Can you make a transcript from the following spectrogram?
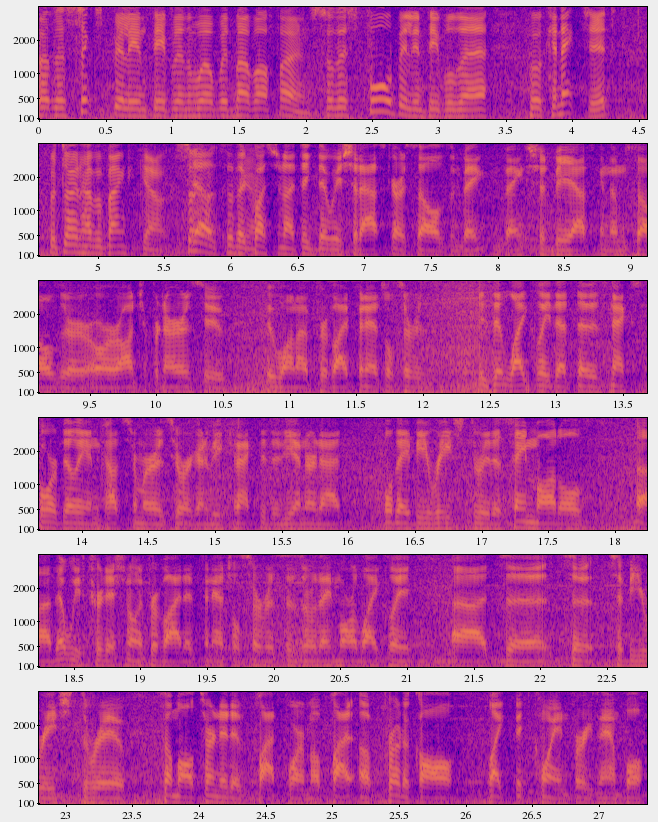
but there's 6 billion people in the world with mobile phones. So there's 4 billion people there who are connected but don't have a bank account. So, yeah, so the yeah. question I think that we should ask ourselves and bank, banks should be asking themselves or, or entrepreneurs who, who want to provide financial services, is it likely that those next 4 billion customers who are going to be connected to the internet, will they be reached through the same models uh, that we've traditionally provided financial services, or are they more likely uh, to, to, to be reached through some alternative platform, a, plat a protocol like Bitcoin, for example,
